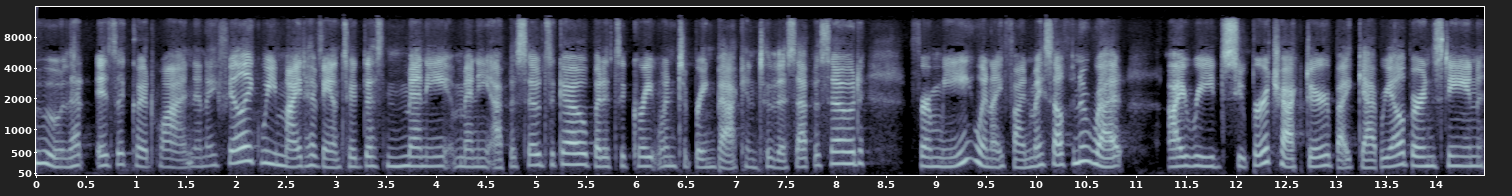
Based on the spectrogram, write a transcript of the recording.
Ooh, that is a good one. And I feel like we might have answered this many, many episodes ago, but it's a great one to bring back into this episode. For me, when I find myself in a rut, I read Super Attractor by Gabrielle Bernstein.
